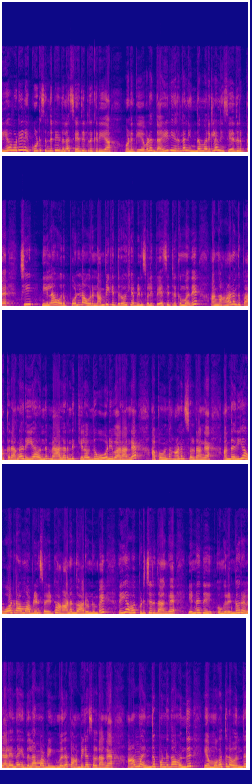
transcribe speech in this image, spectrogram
ரியாவோடய நீ கூட்டு சேர்ந்துட்டு இதெல்லாம் சேர்த்துட்டு இருக்கிறியா? உனக்கு எவ்வளோ தைரியம் இருந்தால் நீ இந்த மாதிரிலாம் நீ செய்திருப்ப சி நீலாம் ஒரு பொண்ணா ஒரு நம்பிக்கை துரோகி அப்படின்னு சொல்லி பேசிகிட்டு இருக்கும்போதே அங்கே ஆனந்த் பார்க்குறாங்க ரியா வந்து மேலேருந்து கீழே வந்து ஓடி வராங்க. அப்போ வந்து ஆனந்த் சொல்கிறாங்க அந்த ரியா ஓடுறாமா? அப்படின்னு சொல்லிட்டு ஆனந்தும் அருணும் போய் ரியாவை பிடிச்சிருந்தாங்க. என்னது உங்கள் ரெண்டோர வேலையும் தான் இதெல்லாமா? அப்படிங்கும்போது அப்போ அம்பிகா சொல்கிறாங்க ஆமாம் இந்த பொண்ணு தான் வந்து என் முகத்தில் வந்து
